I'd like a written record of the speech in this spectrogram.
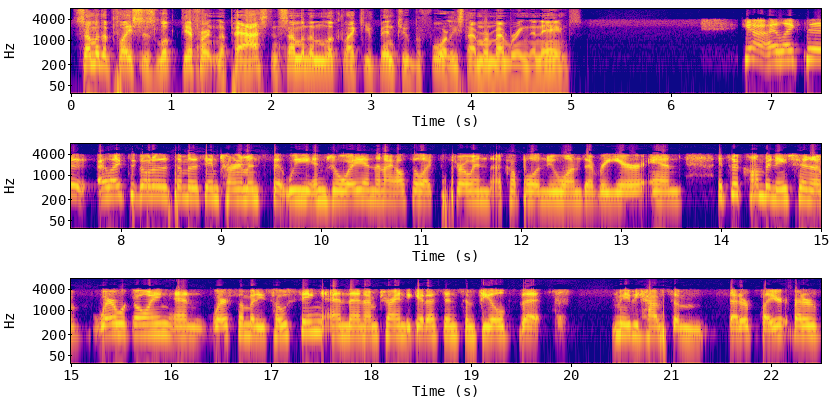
some of the places look different in the past, and some of them look like you've been to before. At least I'm remembering the names. Yeah, I like to I like to go to some of the same tournaments that we enjoy, and then I also like to throw in a couple of new ones every year. And it's a combination of where we're going and where somebody's hosting, and then I'm trying to get us in some fields that maybe have some better player, better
